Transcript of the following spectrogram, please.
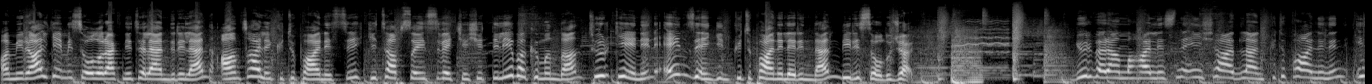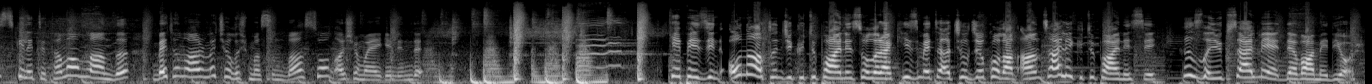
Amiral gemisi olarak nitelendirilen Antalya Kütüphanesi, kitap sayısı ve çeşitliliği bakımından Türkiye'nin en zengin kütüphanelerinden birisi olacak. Gülveren Mahallesi'ne inşa edilen kütüphanenin iskeleti tamamlandı, betonarme çalışmasında son aşamaya gelindi. Kepez'in 16. kütüphanesi olarak hizmete açılacak olan Antalya Kütüphanesi hızla yükselmeye devam ediyor.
